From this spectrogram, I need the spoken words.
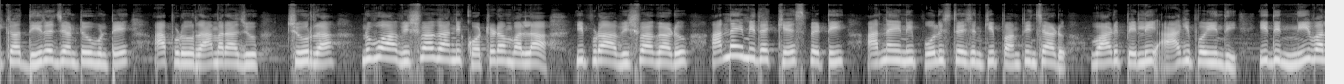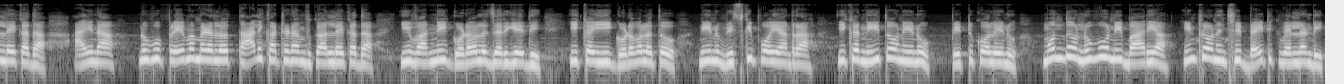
ఇక ధీరజ్ అంటూ ఉంటే అప్పుడు రామరాజు చూర్రా నువ్వు ఆ విశ్వాగాన్ని కొట్టడం వల్ల ఇప్పుడు ఆ విశ్వాగాడు అన్నయ్య మీద కేసు పెట్టి అన్నయ్యని పోలీస్ స్టేషన్కి పంపించాడు. వాడి పెళ్ళి ఆగిపోయింది. ఇది నీ వల్లే కదా. అయినా నువ్వు ప్రేమ మెడలో తాలి కట్టడం వల్లే కదా ఇవన్నీ గొడవలు జరిగేది. ఇక ఈ గొడవలతో నేను విసిగిపోయాన్రా. ఇక నీతో నేను పెట్టుకోలేను. ముందు నువ్వు నీ భార్య ఇంట్లో నుంచి బయటికి వెళ్ళండి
